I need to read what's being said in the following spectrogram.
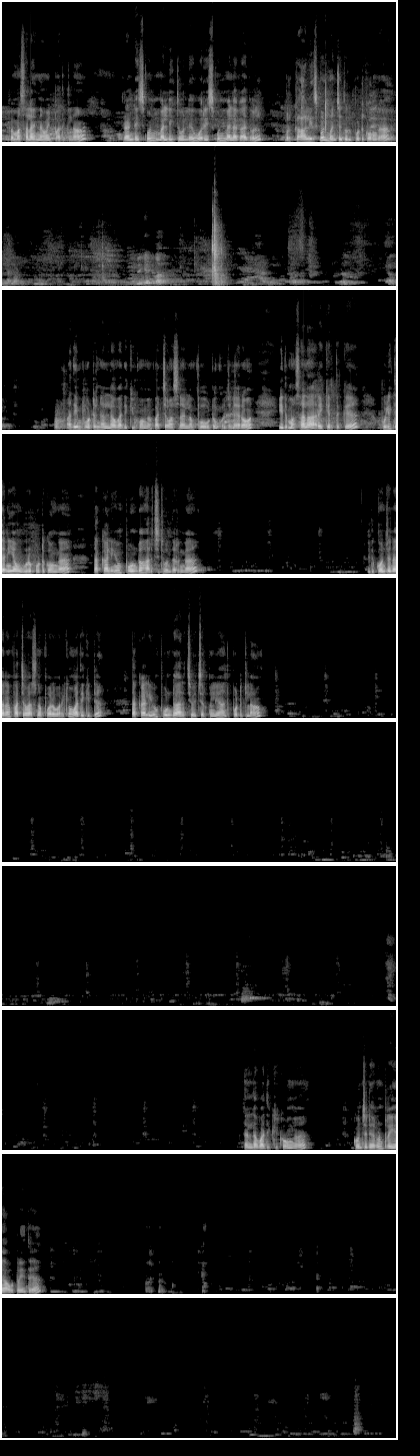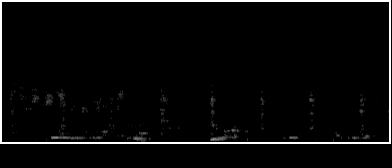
இப்போ மசாலா என்ன வேணும் பார்த்துக்கலாம் ரெண்டு ஸ்பூன் மல்லித்தூள் ஒரு ஸ்பூன் மிளகாத்தூள் ஒரு கால் ஸ்பூன் மஞ்சத்தூள் போட்டுக்கோங்க. அதையும் போட்டு நல்லா வதக்கிக்கோங்க. பச்சை வாசனை எல்லாம் போகட்டும் கொஞ்ச நேரம். இது மசாலா அரைக்கிறதுக்கு புளி தனியாக ஊற போட்டுக்கோங்க. தக்காளியும் பூண்டும் அரைச்சிட்டு வந்துடுங்க இது கொஞ்ச நேரம் பச்சை வாசனை போகிற வரைக்கும் வதக்கிட்டு தக்காளியும் பூண்டும் அரைச்சி வச்சுருக்கோம் இல்லையா? அது போட்டுக்கலாம். நல்லா வதக்கிக்கோங்க. கொஞ்ச நேரம் ட்ரை ஆகட்டும் இது.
